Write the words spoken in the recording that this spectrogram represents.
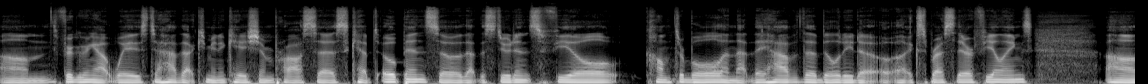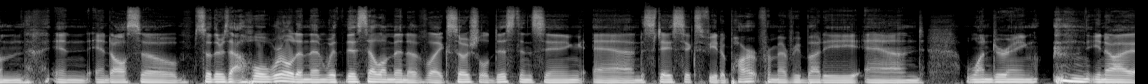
um, figuring out ways to have that communication process kept open so that the students feel comfortable and that they have the ability to uh, express their feelings um, and and also so there's that whole world and then with this element of like social distancing and stay six feet apart from everybody and wondering you know i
